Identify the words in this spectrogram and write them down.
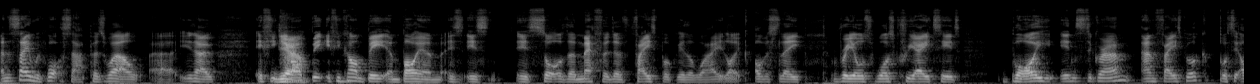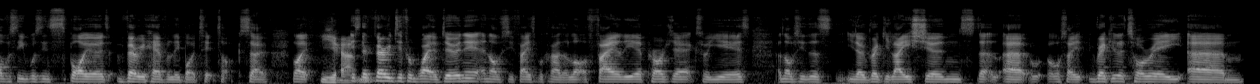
and the same with WhatsApp as well. Uh, you know, if you yeah. can't beat if you can't beat and buy them is is is sort of the method of Facebook in a way. Like obviously, Reels was created by Instagram and Facebook, but it obviously was inspired very heavily by TikTok. So, like, yeah, it's a very different way of doing it. And obviously, Facebook have had a lot of failure projects for years. And obviously, there's you know regulations that uh, also regulatory um,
